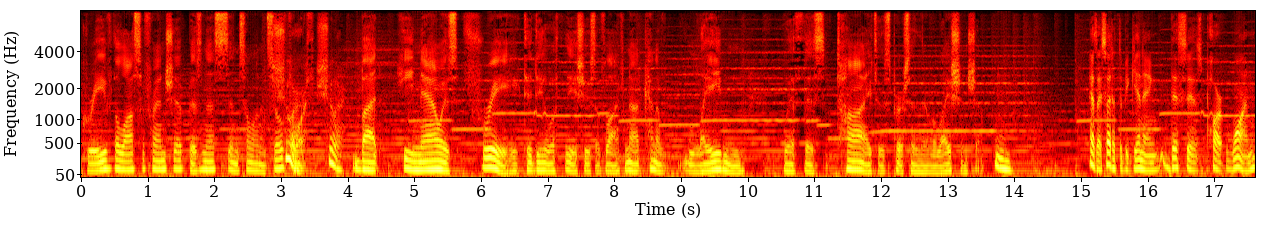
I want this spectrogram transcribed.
grieve the loss of friendship, business, and so on and so sure, forth. Sure. But he now is free to deal with the issues of life, not kind of laden with this tie to this person in their relationship. Mm. As I said at the beginning, this is part one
